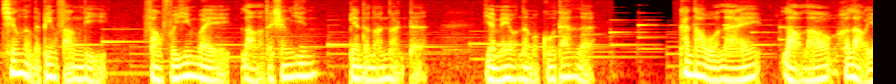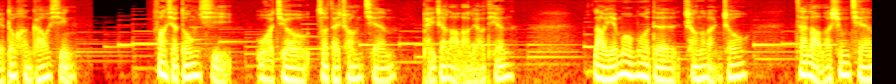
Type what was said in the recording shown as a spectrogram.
清冷的病房里，仿佛因为姥姥的声音变得暖暖的，也没有那么孤单了。看到我来，姥姥和姥爷都很高兴。放下东西，我就坐在窗前陪着姥姥聊天。姥爷默默地盛了碗粥，在姥姥胸前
